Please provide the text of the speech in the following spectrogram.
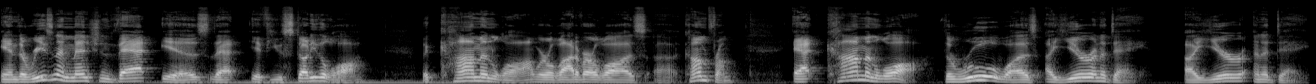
And the reason I mention that is that if you study the law, the common law, where a lot of our laws uh, come from, at common law, the rule was a year and a day, a year and a day.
